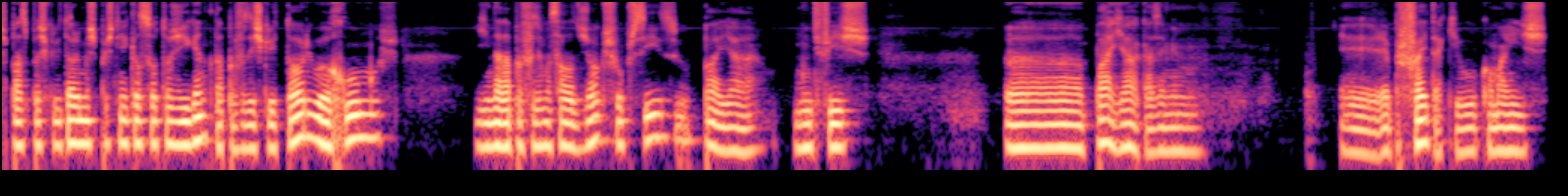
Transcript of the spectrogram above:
espaço para escritório, mas depois tem aquele sótão gigante que dá para fazer escritório, arrumos e ainda dá para fazer uma sala de jogos se for preciso. Pá, já, muito fixe. Uh, pá, já, a casa é mesmo. É, é perfeita, aquilo com mais.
